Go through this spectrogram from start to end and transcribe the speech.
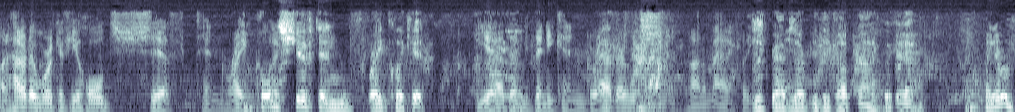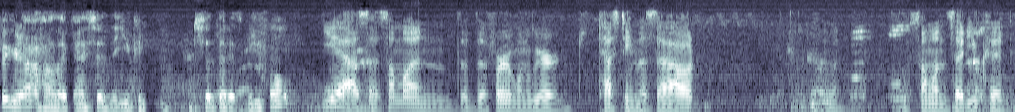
And how did it work if you hold shift and right click? Hold shift and right click it. Yeah, then then you can grab everything automatically. just grabs everything automatically. Yeah. I never figured out how that guy said that you could set that as default. Yeah, so someone the the first when we were testing this out, uh, someone said you could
